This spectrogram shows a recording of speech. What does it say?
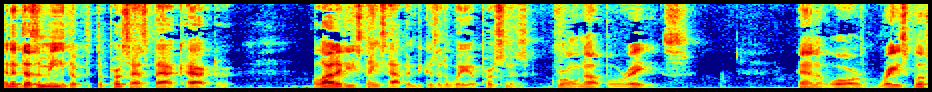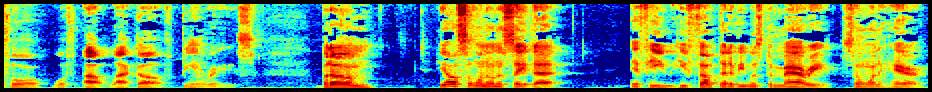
And it doesn't mean that the person has bad character. A lot of these things happen because of the way a person is grown up or raised. And or raised with or without lack of being raised. But um he also went on to say that if he, he felt that if he was to marry someone here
